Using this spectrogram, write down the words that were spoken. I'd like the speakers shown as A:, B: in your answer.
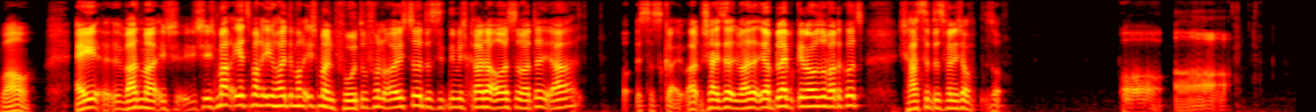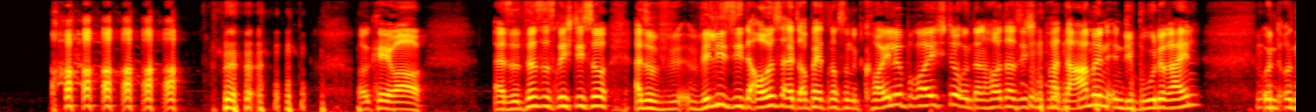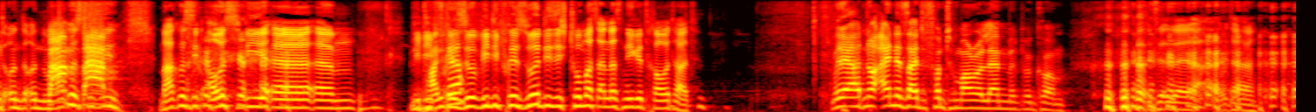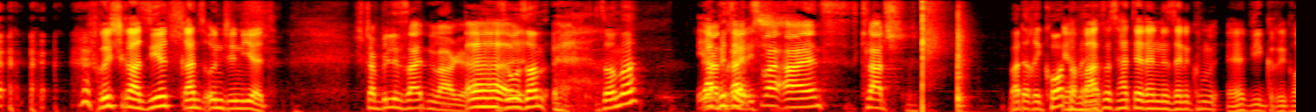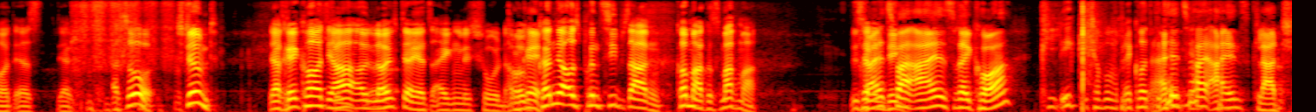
A: Wow. Ey, äh, warte mal, ich, ich, ich mach, jetzt mach ich, heute mache ich mal ein Foto von euch so. Das sieht nämlich gerade aus, so, warte, ja. Oh, ist das geil. Warte, scheiße, warte, ja, bleib genauso, warte kurz. Ich hasse das, wenn ich auf, so. Oh, oh. okay, wow. Also das ist richtig so. Also Willi sieht aus, als ob er jetzt noch so eine Keule bräuchte und dann haut er sich ein paar Damen in die Bude rein. Und, und, und, und Markus,
B: bam.
A: Sieht, Markus sieht aus wie, äh, ähm, wie, die
B: Punker?
A: Frisur, wie die Frisur, die sich Thomas anders nie getraut hat.
B: Er hat nur eine Seite von Tomorrowland mitbekommen.
A: Alter. Frisch rasiert, ganz ungeniert.
B: Stabile Seitenlage.
A: Äh,
C: So, sollen, sollen wir?
A: ja,
B: ja,
A: bitte.
B: 3,
A: ich-
B: 2, 1, klatsch.
C: Warte, Rekord
A: Ja,
C: doch erst.
A: Markus hat ja dann seine Kom äh, wie Rekord erst. Ja. Ach so, stimmt. Ja, Rekord, ja, aber läuft ja jetzt eigentlich schon. Aber
C: Okay.
A: wir können ja aus Prinzip sagen. Komm, Markus, mach mal. Ist ja
C: 3,
A: dein Ding.
C: 2, 1, Rekord.
A: Klick, ich habe auf Rekord
C: 3,
A: gedrückt.
C: 2, 1, Klatsch.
